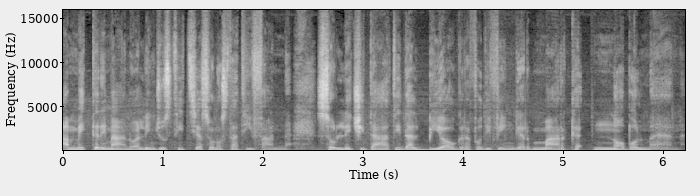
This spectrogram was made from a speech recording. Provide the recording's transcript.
A mettere mano all'ingiustizia sono stati i fan, sollecitati dal biografo di Finger Mark Nobleman.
